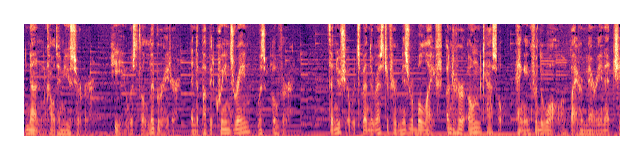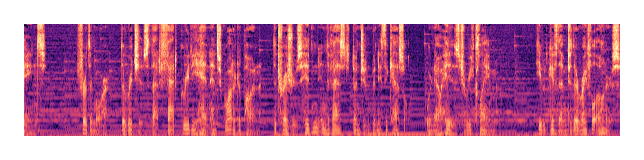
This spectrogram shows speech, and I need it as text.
None called him usurper. He was the liberator, and the puppet queen's reign was over. Thanusia would spend the rest of her miserable life under her own castle, hanging from the wall by her marionette chains. Furthermore, the riches that fat, greedy hen had squatted upon the treasures hidden in the vast dungeon beneath the castle were now his to reclaim. He would give them to their rightful owners,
